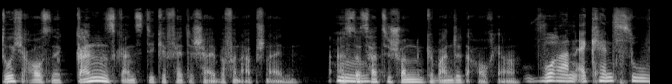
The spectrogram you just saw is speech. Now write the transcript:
durchaus eine ganz, ganz dicke, fette Scheibe von abschneiden. Also das mhm. hat sich schon gewandelt auch, ja. Woran erkennst du,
